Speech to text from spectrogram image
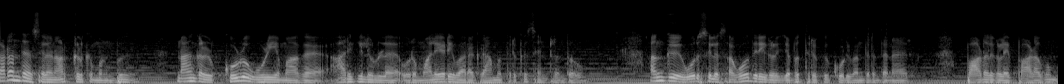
கடந்த சில நாட்களுக்கு முன்பு நாங்கள் குழு ஊழியமாக அருகிலுள்ள ஒரு மலையடிவார கிராமத்திற்கு சென்றிருந்தோம். அங்கு ஒரு சில சகோதரிகள் ஜெபத்திற்கு கூடி வந்திருந்தனர். பாடல்களை பாடவும்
